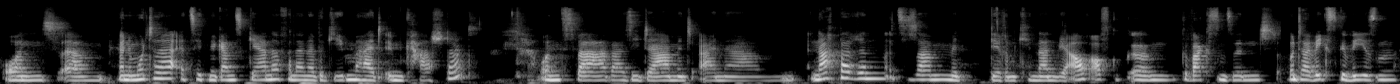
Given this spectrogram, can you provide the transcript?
Und ähm, meine Mutter erzählt mir ganz gerne von einer Begebenheit im Karstadt. Und zwar war sie da mit einer Nachbarin zusammen, mit deren Kindern wir auch aufgewachsen ähm, sind, unterwegs gewesen.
